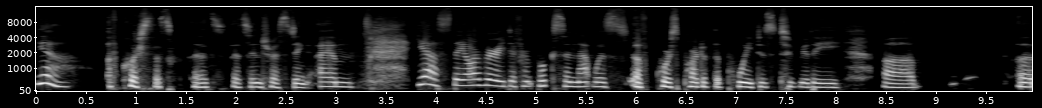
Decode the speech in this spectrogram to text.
yeah, of course, that's that's that's interesting. Um, yes, they are very different books, and that was, of course, part of the point is to really uh, uh,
